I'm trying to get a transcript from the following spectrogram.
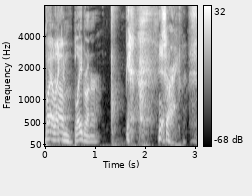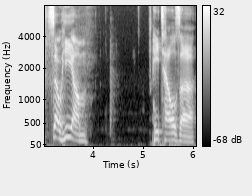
But yeah, like um, in Blade Runner. Sorry. So he um he tells uh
